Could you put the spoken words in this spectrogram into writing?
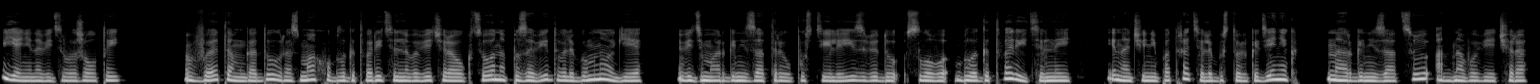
Я ненавидела желтый. В этом году размаху благотворительного вечера аукциона позавидовали бы многие. Видимо, организаторы упустили из виду слово «благотворительный», иначе не потратили бы столько денег на организацию одного вечера.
